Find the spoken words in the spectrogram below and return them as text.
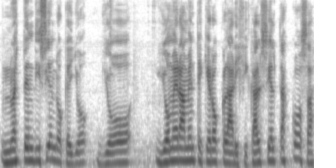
no estén diciendo que yo, yo, yo meramente quiero clarificar ciertas cosas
